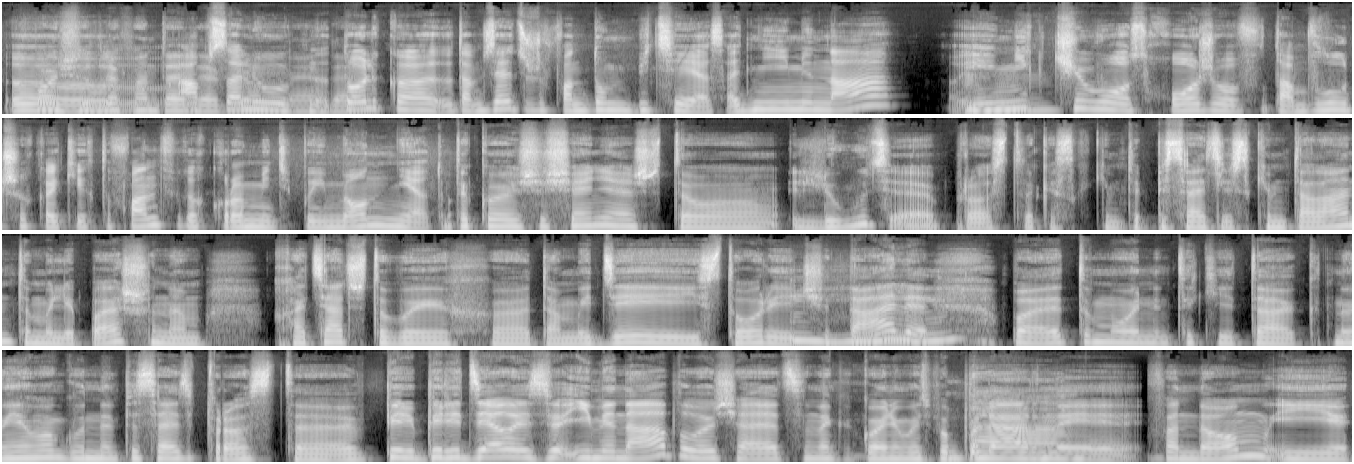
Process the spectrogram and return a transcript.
для фантазии абсолютно огромная, да. только там взять уже фандом BTS, одни имена И mm-hmm. ничего схожего там в лучших каких-то фанфиках, кроме типа имен, нет. Такое ощущение, что люди просто с каким-то писательским талантом или пэшеном хотят, чтобы их э, там идеи, истории читали, mm-hmm. поэтому они такие, так, ну я могу написать просто, переделать имена, получается, на какой-нибудь популярный да. фандом, и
